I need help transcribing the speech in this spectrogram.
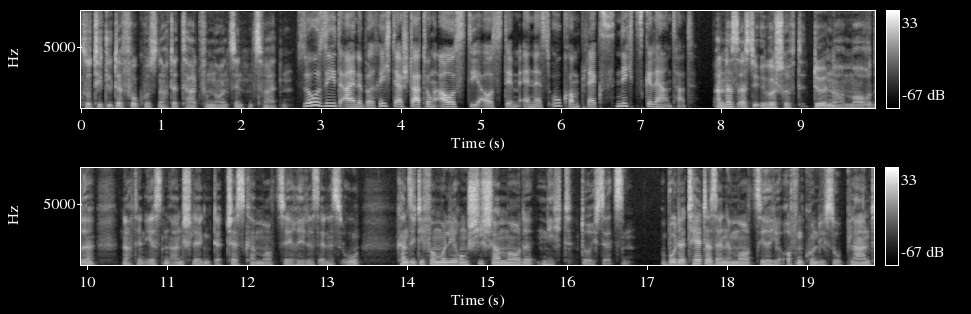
So titelt der Fokus nach der Tat vom 19.02. So sieht eine Berichterstattung aus, die aus dem NSU-Komplex nichts gelernt hat. Anders als die Überschrift Dönermorde nach den ersten Anschlägen der Cesca-Mordserie des NSU kann sich die Formulierung Shisha-Morde nicht durchsetzen. Obwohl der Täter seine Mordserie offenkundig so plant,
